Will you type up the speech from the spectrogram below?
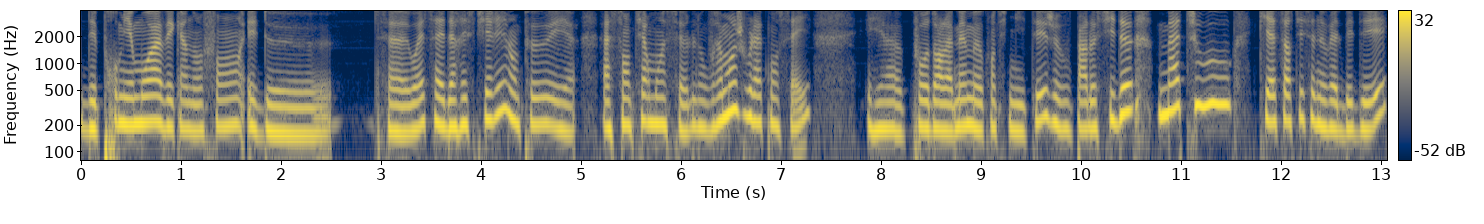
des premiers mois avec un enfant et de ça, ouais, ça aide à respirer un peu et à se sentir moins seul. Donc vraiment, je vous la conseille. Et euh, pour dans la même continuité, je vous parle aussi de Matou qui a sorti sa nouvelle BD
